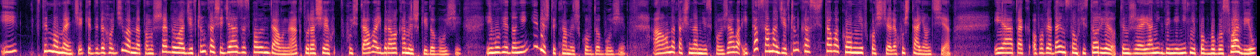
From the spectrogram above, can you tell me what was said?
i w tym momencie, kiedy wychodziłam na tą mszę, była dziewczynka, siedziała z zespołem Downa, która się huśtała i brała kamyszki do buzi. I mówię do niej, nie bierz tych kamyszków do buzi. A ona tak się na mnie spojrzała i ta sama dziewczynka stała koło mnie w kościele, huśtając się. I ja tak opowiadając tą historię o tym, że ja nigdy mnie nikt nie pobłogosławił,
